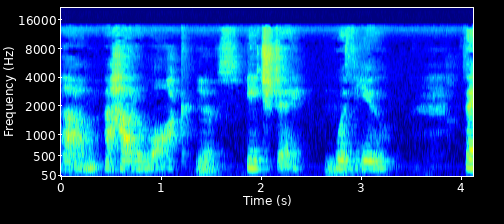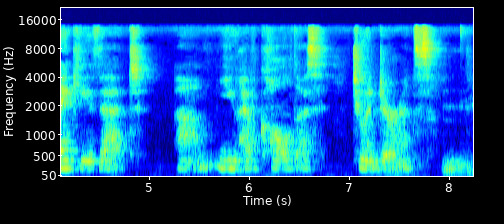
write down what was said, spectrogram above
um, how to walk Yes. each day with you. Thank you that um, you have called us to endurance, Mhm.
